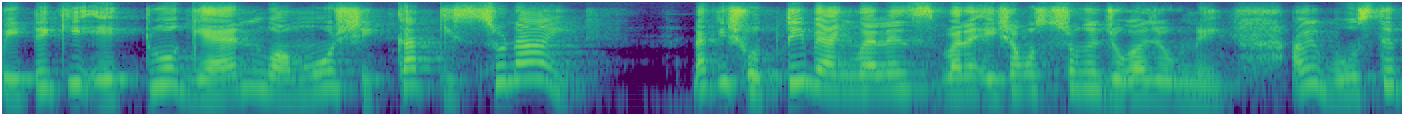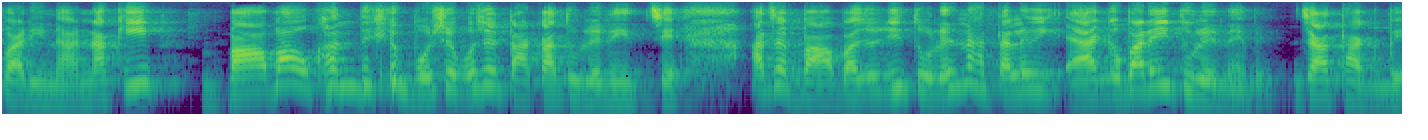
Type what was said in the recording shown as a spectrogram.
পেটে কি একটুও জ্ঞান, গম্য, শিক্ষা কিচ্ছু নাই? নাকি সত্যিই ব্যাংক ব্যালেন্স মানে এই সমস্ত সঙ্গে যোগাযোগ নেই? আমি বুঝতে পারি না। নাকি বাবা ওখান থেকে বসে বসে টাকা তুলে নিচ্ছে? আচ্ছা বাবা যদি তোলে না, তাহলে ওই একবারেই তুলে নেবে, যা থাকবে।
